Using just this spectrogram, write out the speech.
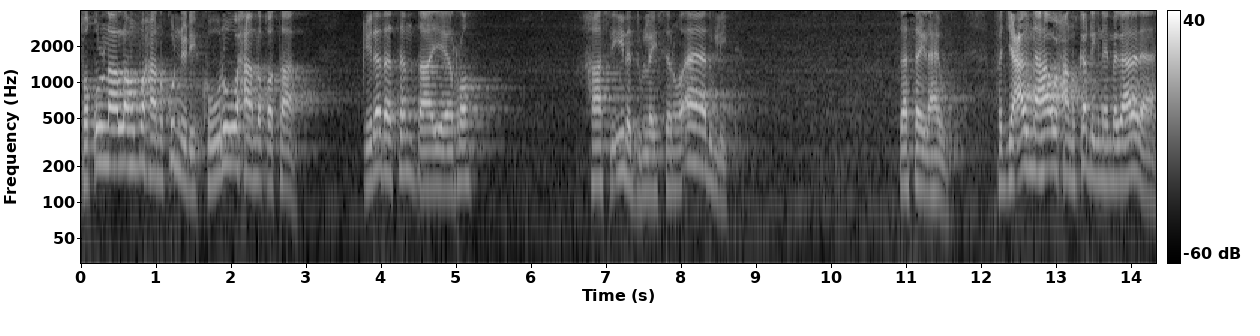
Faqulnaa lahum waxaanu ku nidhi kuunuu waxaa noqotaan qiradatan daayeero khaasi'iina dulaysan oo aada u liita. Saasaa ilaahay fajacalnaahaa waxaanu ka dhignay magaalada ah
